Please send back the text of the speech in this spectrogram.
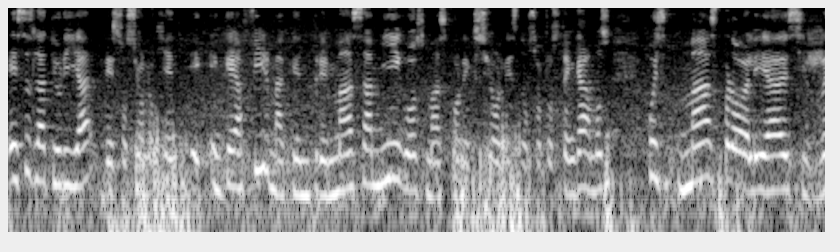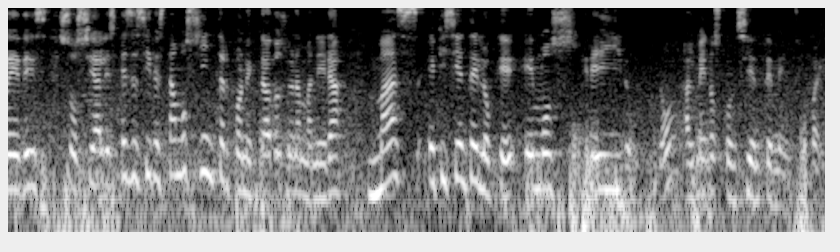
Esa es la teoría de sociología en, que afirma que entre más amigos, más conexiones nosotros tengamos, pues más probabilidades y redes sociales, es decir, estamos interconectados de una manera más eficiente de lo que hemos creído, ¿no? Al menos conscientemente. Bueno,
